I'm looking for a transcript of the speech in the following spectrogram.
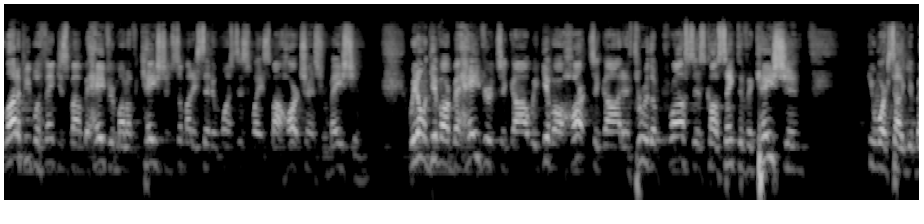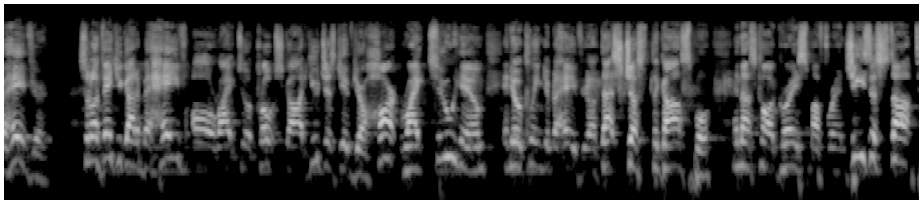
A lot of people think it's about behavior modification. Somebody said it once this way it's about heart transformation. We don't give our behavior to God, we give our heart to God. And through the process called sanctification, He works out your behavior. So don't think you got to behave all right to approach God. You just give your heart right to Him and He'll clean your behavior up. That's just the gospel. And that's called grace, my friend. Jesus stopped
